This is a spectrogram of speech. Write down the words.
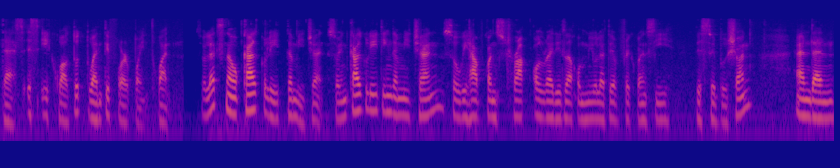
test is equal to 24.1. So let's now calculate the median. So in calculating the median, so we have construct already the cumulative frequency distribution and then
